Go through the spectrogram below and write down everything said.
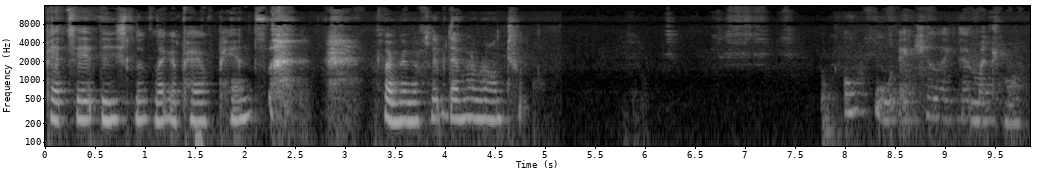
Pet said these look like a pair of pants. so I'm gonna flip them around too. Oh, actually like that much more.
